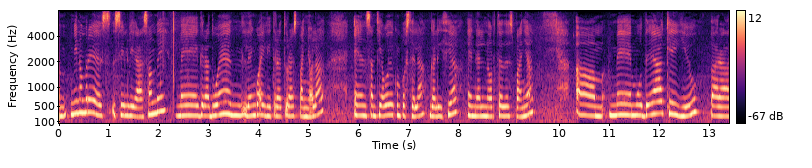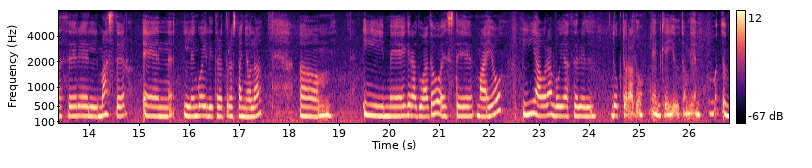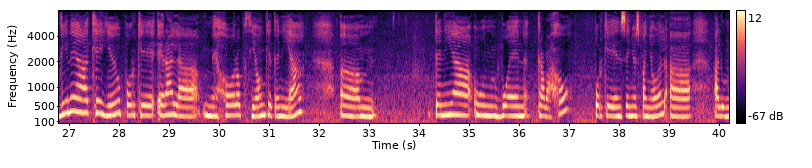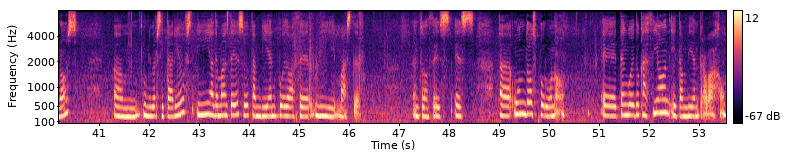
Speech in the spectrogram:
Um, mi nombre es Silvia Sunday. Me gradué en Lengua y Literatura Española en Santiago de Compostela, Galicia, en el norte de España. Um, me mudé a KU para hacer el máster en Lengua y Literatura Española um, y me he graduado este mayo y ahora voy a hacer el doctorado en KU también. Vine a KU porque era la mejor opción que tenía. Um, tenía un buen trabajo porque enseño español a alumnos um, universitarios y además de eso también puedo hacer mi máster. Entonces es uh, un dos por uno. Eh, tengo educación y también trabajo.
